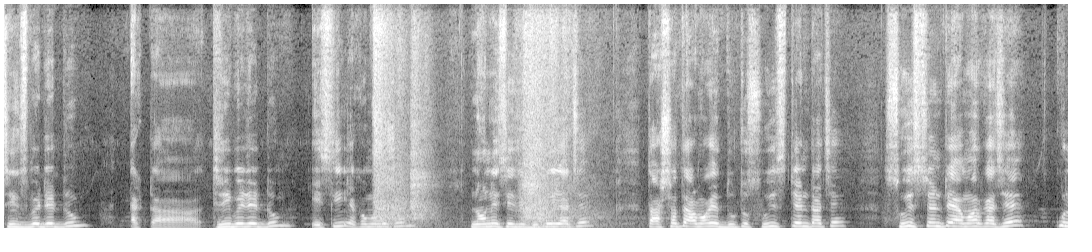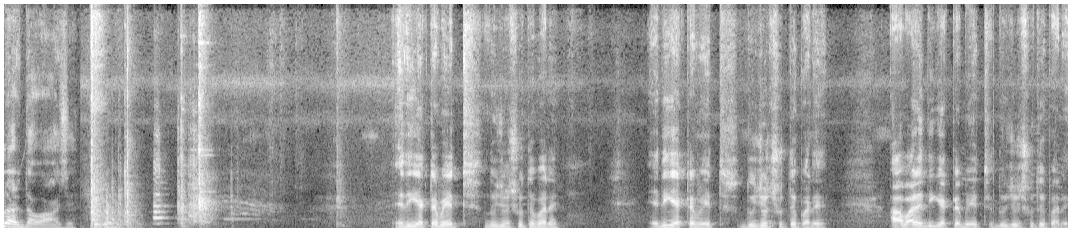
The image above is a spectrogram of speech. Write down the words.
সিক্স বেডেড রুম একটা three bedded room AC accommodation non AC AC দুটোই আছে। তার সাথে আমার কাছে দুটো সুইচ টেন্ট আছে। সুইচ টেন্টে আমার কাছে কুলার দেওয়া আছে। এদিকে একটা বেড, দুজন শুতে পারে। এদিকে একটা বেড, দুজন শুতে পারে। আবার এদিকে একটা বেড, দুজন শুতে পারে।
